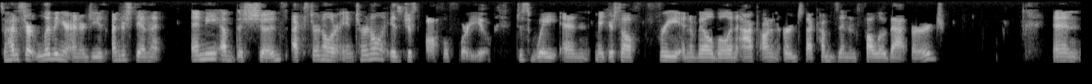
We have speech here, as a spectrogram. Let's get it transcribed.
So how to start living your energy is understand that any of the shoulds, external or internal, is just awful for you. Just wait and make yourself free and available and act on an urge that comes in and follow that urge. And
